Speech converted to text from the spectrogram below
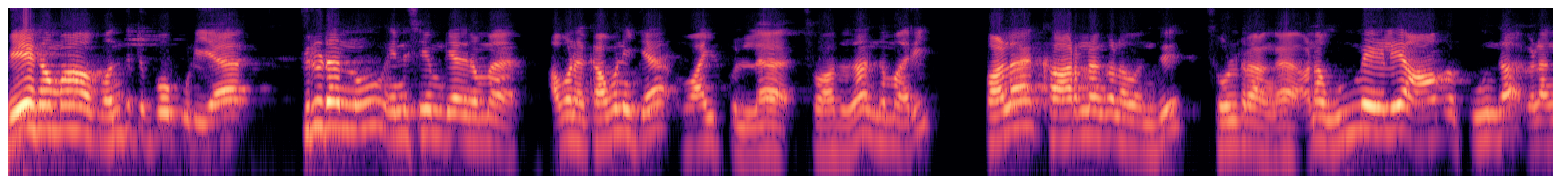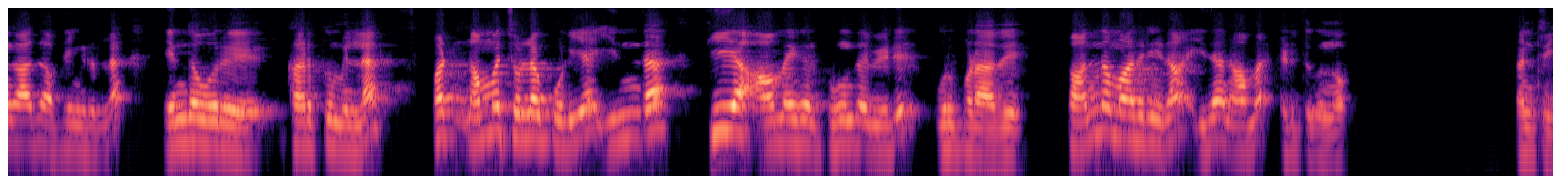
வேகமா வந்துட்டு போகக்கூடிய திருடனும் என்ன செய்ய முடியாது நம்ம, அவனை கவனிக்க வாய்ப்பில்ல. ஸோ அதுதான் இந்த மாதிரி பல காரணங்களை வந்து சொல்றாங்க. ஆனா உண்மையிலேயே ஆமை பூந்தா விளங்காது அப்படிங்கிறதுல எந்த ஒரு கருத்தும் இல்லை பட் நம்ம சொல்லக்கூடிய இந்த தீய ஆமைகள் புகுந்த வீடு உருப்படாது. ஸோ அந்த மாதிரி தான் இதை நாம எடுத்துக்கணும். நன்றி.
